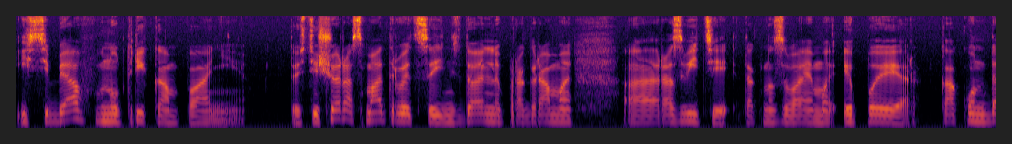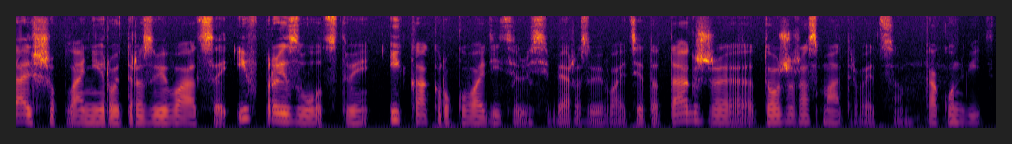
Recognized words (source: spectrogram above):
и себя внутри компании. То есть еще рассматривается индивидуальная программа э, развития, так называемая ЭПР, как он дальше планирует развиваться и в производстве, и как руководитель себя развивать. Это также тоже рассматривается, как он видит.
